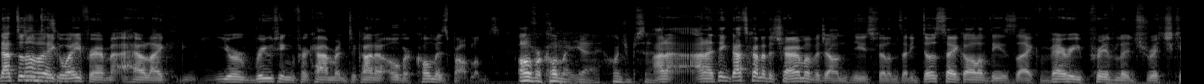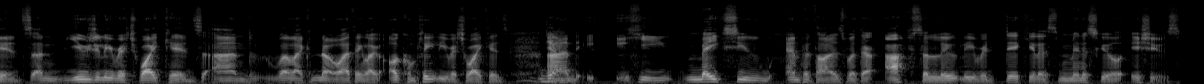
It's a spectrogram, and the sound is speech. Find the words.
that doesn't that's take away from how like you're rooting for cameron to kind of overcome his problems overcome it. Yeah, hundred percent. and, and i think that's kind of the charm of a john hughes film is that he does take all of these like very privileged rich kids and usually rich white kids and well like no i think like uh, completely rich white kids Yeah. and he, he makes you empathize with their absolutely ridiculous minuscule issues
